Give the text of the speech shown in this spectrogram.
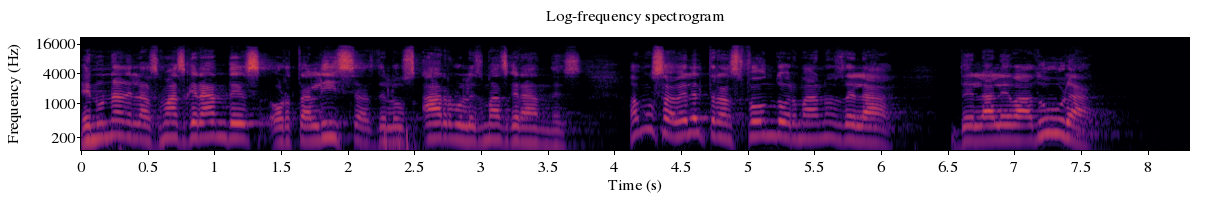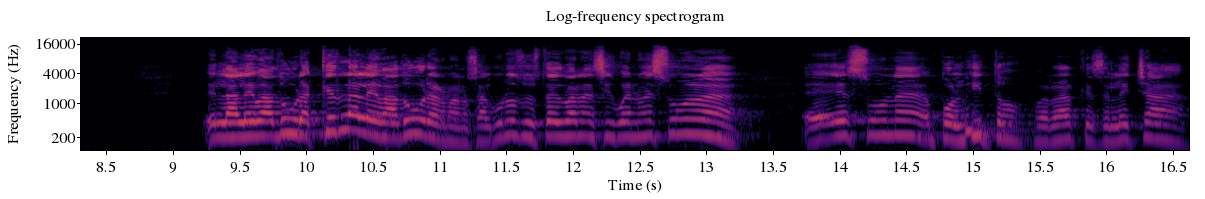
en una de las más grandes hortalizas, de los árboles más grandes. Vamos a ver el trasfondo, hermanos, de la, de la levadura. La levadura, ¿qué es la levadura, hermanos? Algunos de ustedes van a decir, bueno, es una, es un polvito, ¿verdad? Que se le echa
